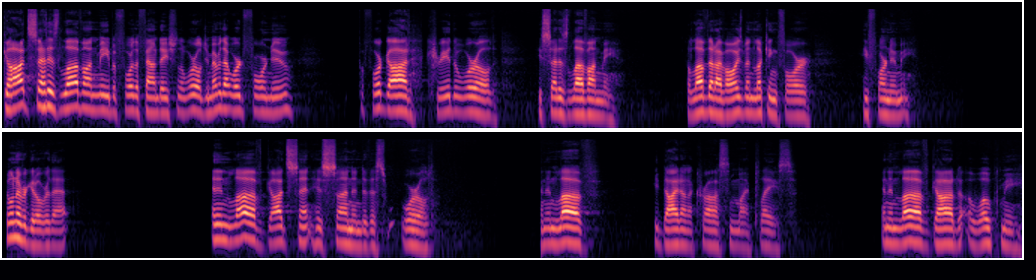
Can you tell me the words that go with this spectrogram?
God set his love on me before the foundation of the world. You remember that word foreknew? Before God created the world, he set his love on me. The love that I've always been looking for, he foreknew me. Don't ever get over that. And in love, God sent his son into this world. And in love, he died on a cross in my place. And in love, God awoke me.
